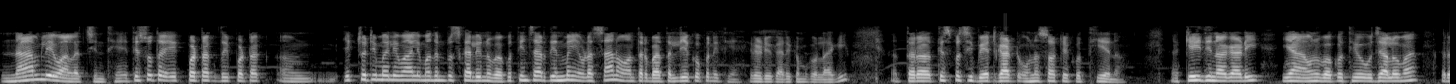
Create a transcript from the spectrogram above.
नामले उहाँलाई चिन्थेँ। त्यसो त एकपटक दुईपटक एकचोटि मैले उहाँले मदन पुरस्कार लिनुभएको तिन चार दिनमै एउटा सानो अन्तर्वार्ता लिएको पनि थिएँ रेडियो कार्यक्रमको लागि। तर त्यसपछि भेटघाट हुन सकेको थिएन। केही दिन अगाडि यहाँ आउनुभएको थियो उज्यालोमा र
